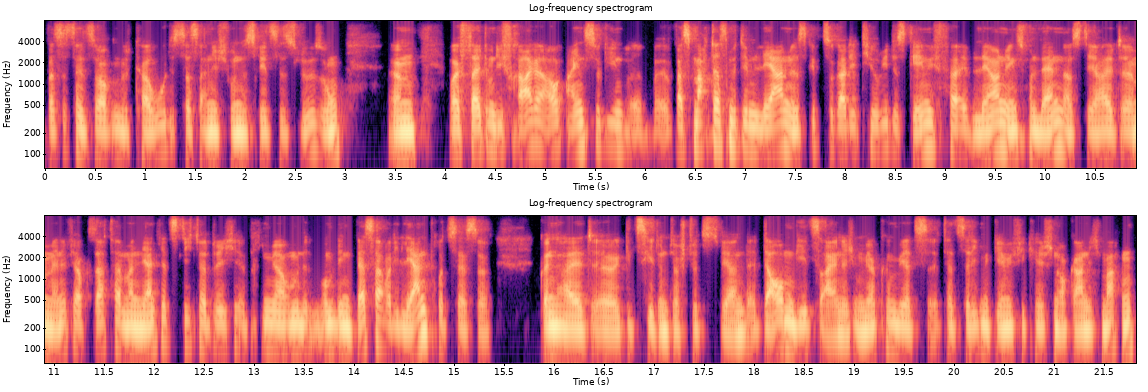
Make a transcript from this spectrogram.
was ist denn jetzt überhaupt mit Kahoot? Ist das eigentlich schon das Rätsels Lösung? Ähm, weil vielleicht um die Frage einzugehen, was macht das mit dem Lernen? Es gibt sogar die Theorie des Gamified Learnings von Landers, der halt ähm, im Endeffekt auch gesagt hat, man lernt jetzt nicht dadurch äh, primär unbedingt besser, aber die Lernprozesse können halt äh, gezielt unterstützt werden. Darum geht es eigentlich. Und mehr können wir jetzt äh, tatsächlich mit Gamification auch gar nicht machen.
